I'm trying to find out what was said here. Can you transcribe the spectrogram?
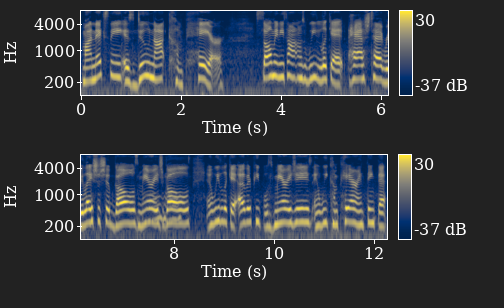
My next thing is do not compare. So many times we look at hashtag relationship goals, marriage mm-hmm. goals, and we look at other people's marriages and we compare and think that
